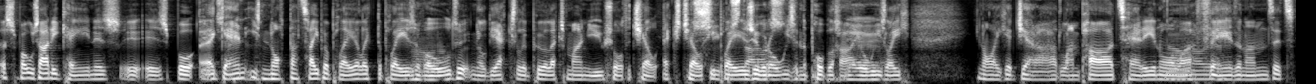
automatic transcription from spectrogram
I suppose Harry Kane is is, but again, he's not that type of player like the players of No, no. old. You know, the ex Liverpool, ex Man U sort of Chel- ex Chelsea players who were always in the public eye, Yeah. always like. You know, like a Gerrard, Lampard, Terry, and all No, that. no, yeah. Ferdinand. It's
